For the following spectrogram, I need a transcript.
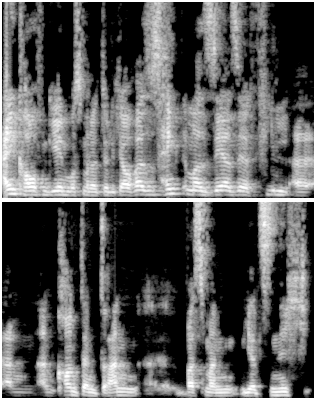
einkaufen gehen muss man natürlich auch. Also es hängt immer sehr, sehr viel äh, an, an Content dran, äh, was man jetzt nicht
